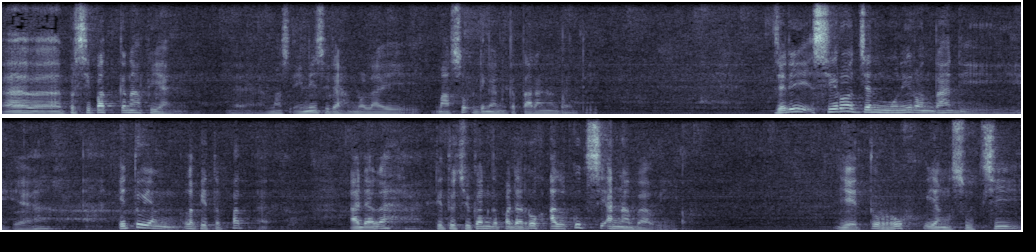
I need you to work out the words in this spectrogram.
uh, bersifat kenabian mas ini sudah mulai masuk dengan keterangan tadi. Jadi sirojan muniron tadi ya itu yang lebih tepat adalah ditujukan kepada ruh al-qudsi an-nabawi. Yaitu ruh yang suci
